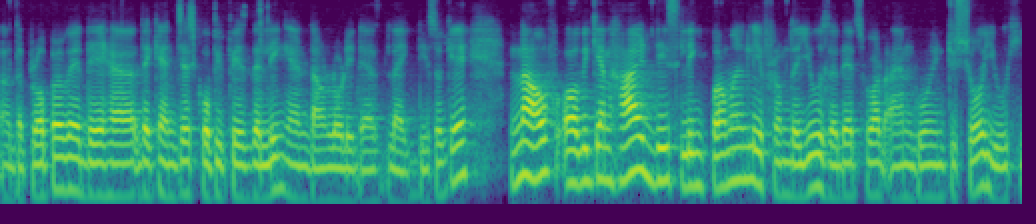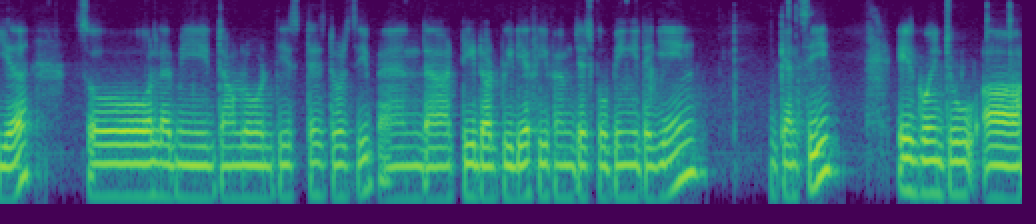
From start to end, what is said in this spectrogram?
uh, the proper way. They have they can just copy paste the link and download it as like this okay? Now uh, we can hide this link permanently from the user. That's what i am going to show you here so let me download this test.zip and uh, t.pdf if i'm just copying it again you can see is going to uh,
